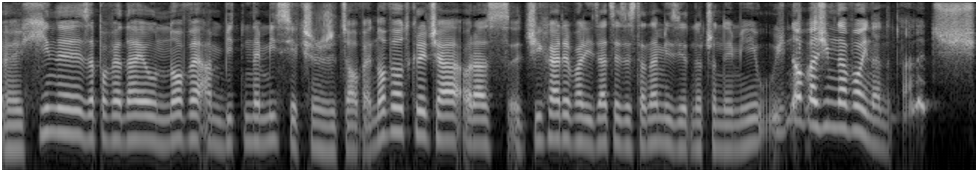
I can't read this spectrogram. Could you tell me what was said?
E, Chiny zapowiadają nowe, ambitne misje księżycowe, nowe odkrycia oraz cicha rywalizacja ze Stanami Zjednoczonymi, nowa zimna wojna, ale cii,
